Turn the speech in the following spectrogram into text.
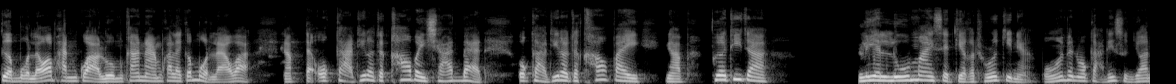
เกือบหมดแล้วว่าพันกว่ารวมค่าน้ำค่าอะไรก็หมดแล้วอะนะครับแต่โอกาสที่เราจะเข้าไปชาร์จแบตโอกาสที่เราจะเข้าไปนะครับเพื่อที่จะเรียนรู้ mindset เกี่ยวกับธุรกิจเนี่ยผมว่าเป็นโอกาสที่สุดยอด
